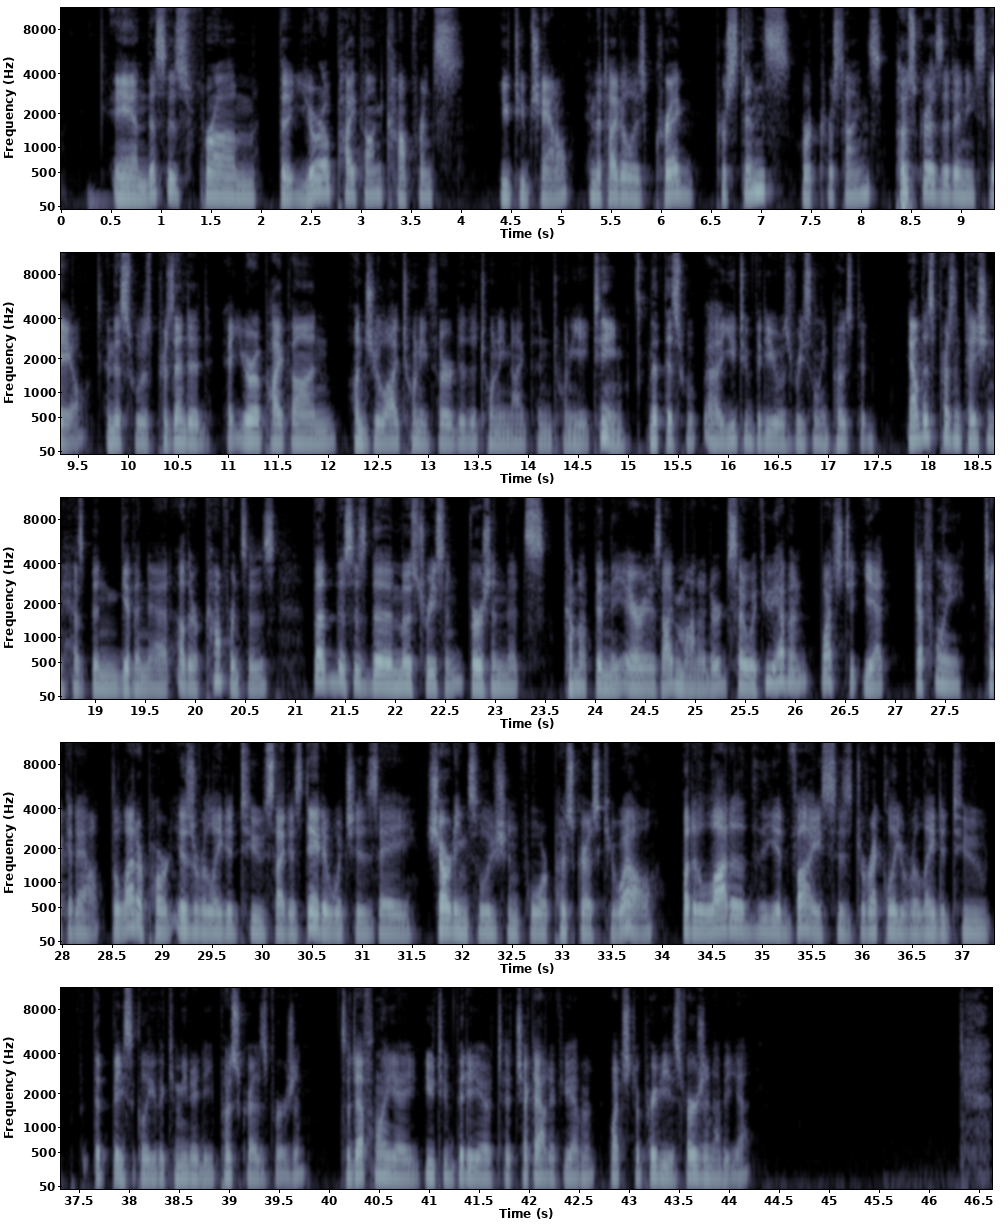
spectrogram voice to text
and this is from the EuroPython conference YouTube channel, and the title is Craig Kerstiens or Kirstein's Postgres at Any Scale. And this was presented at EuroPython on July 23rd to the 29th in 2018. That this uh, YouTube video was recently posted. Now, this presentation has been given at other conferences, but this is the most recent version that's come up in the areas I've monitored. So if you haven't watched it yet, definitely check it out. The latter part is related to Citus Data, which is a sharding solution for PostgreSQL but a lot of the advice is directly related to the basically the community Postgres version. So definitely a YouTube video to check out if you haven't watched a previous version of it yet.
